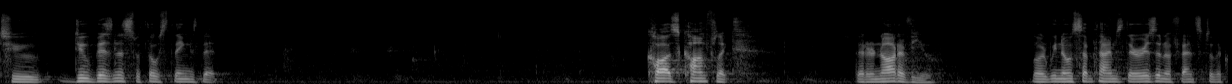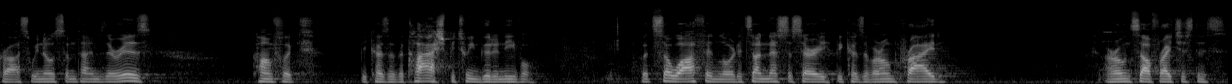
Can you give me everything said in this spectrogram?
to do business with those things that cause conflict, that are not of you? Lord, we know sometimes there is an offense to the cross. We know sometimes there is conflict because of the clash between good and evil. But so often, Lord, it's unnecessary because of our own pride, our own self righteousness.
